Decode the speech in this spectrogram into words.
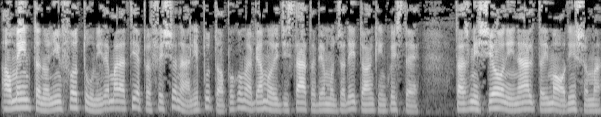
aumentano gli infortuni, le malattie professionali e purtroppo come abbiamo registrato, abbiamo già detto anche in queste trasmissioni in altri modi, insomma,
